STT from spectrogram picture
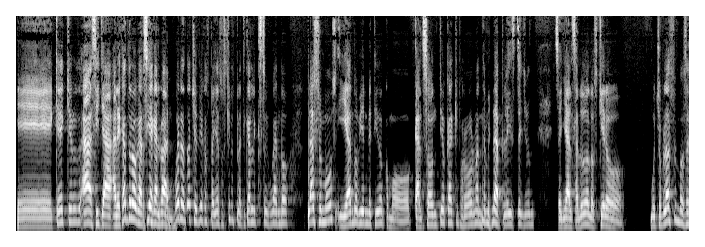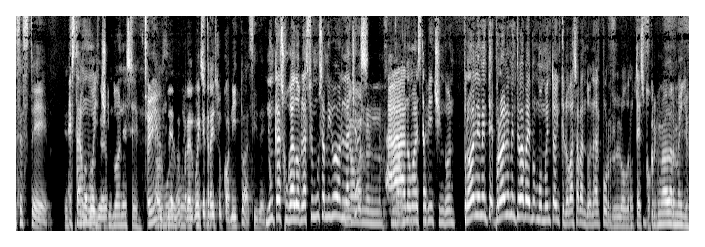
Eh, ¿Qué quiero? Ah, sí, ya. Alejandro García Galván. Buenas noches, viejos payasos. Quiero platicarle que estoy jugando Blasphemous y ando bien metido como calzón. Tío Kaki, por favor, mándame una PlayStation señal. Saludos, los quiero mucho. Blasphemous es este. Está muy chingón ese. Sí, por el güey que trae su conito así de. ¿Nunca has jugado Blasphemous, amigo, Lanchas? No, no, no. Ah, no, está bien chingón. Probablemente, probablemente va a haber un momento en que lo vas a abandonar por lo grotesco. Porque me va a dar mello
